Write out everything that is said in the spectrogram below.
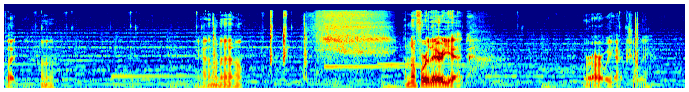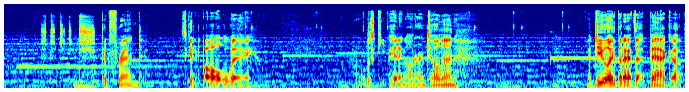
But, huh. Yeah, I don't know. I don't know if we're there yet. Where are we, actually? Good friend. Let's get it all the way. We'll just keep hitting on her until then. I do like that I have that backup.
